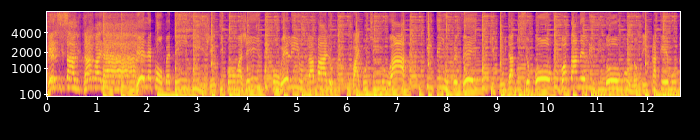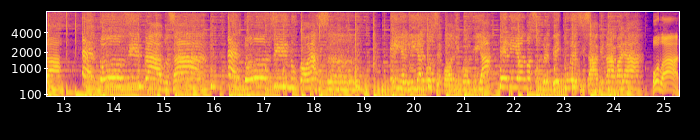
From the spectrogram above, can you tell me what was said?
esse sabe trabalhar. Ele é competente, gente com a gente, com ele o trabalho vai continuar. Um prefeito que cuida do seu povo, vota nele de novo, não tem pra que mudar. É doce pra avançar, é doce no coração. Em Elias você pode confiar, ele é o nosso prefeito, esse sabe trabalhar. Olá,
